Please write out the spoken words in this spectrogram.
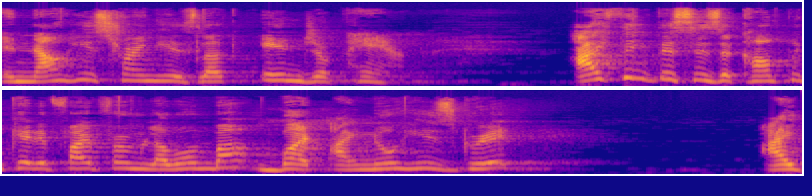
and now he's trying his luck in Japan. I think this is a complicated fight from La Bomba, but I know he's great. I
